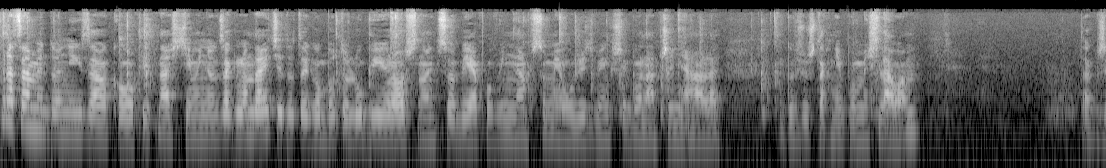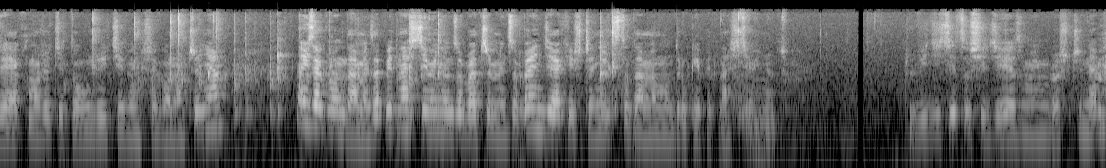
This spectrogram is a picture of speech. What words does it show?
Wracamy do nich za około 15 minut. Zaglądajcie do tego, bo to lubi rosnąć sobie. Ja powinnam w sumie użyć większego naczynia, ale jakoś już tak nie pomyślałam. Także jak możecie, to użyjcie większego naczynia. No i zaglądamy. Za 15 minut zobaczymy, co będzie. Jak jeszcze nic, to damy mu drugie 15 minut. Czy widzicie, co się dzieje z moim rozczynem?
